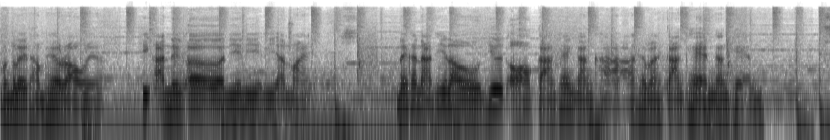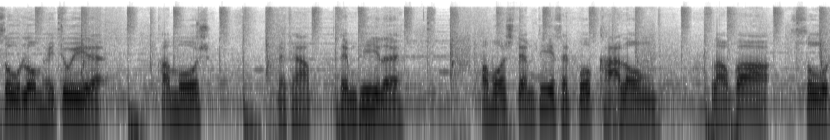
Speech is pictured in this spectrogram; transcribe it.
มันก็เลยทำให้เราเนี่ย อีกอันนึงเออเออนี้นี้นี้อันใหม่ ในขณะที่เรายืดออกกลางแข้งกลางขาใช่ไหมกลางแขนกลางแขน สูดลมหายจุยเนี่ยเข้ามูช นะครับ เต็มที่เลยพอมูชเต็มที่เสร็จปุ๊บขาลง เราก็สูด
